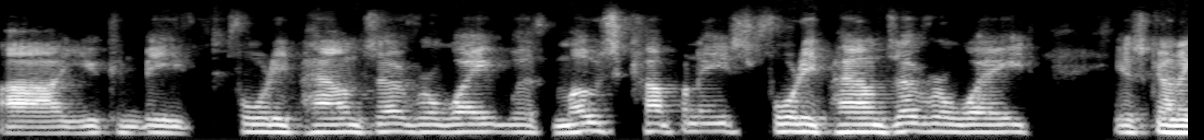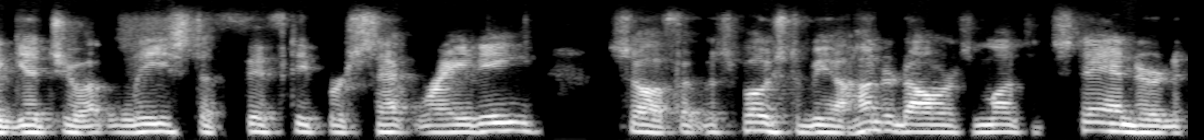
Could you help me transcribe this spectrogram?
Uh, you can be 40 pounds overweight with most companies, 40 pounds overweight is going to get you at least a 50% rating. So if it was supposed to be $100 a month at standard,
